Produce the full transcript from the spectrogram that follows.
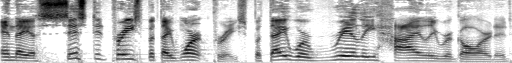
and they assisted priests, but they weren't priests. But they were really highly regarded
